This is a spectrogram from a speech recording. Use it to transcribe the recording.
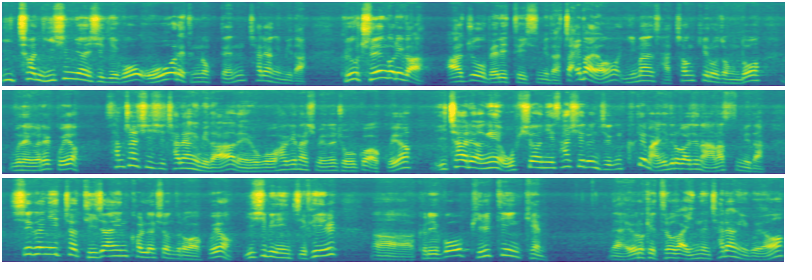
2020년식이고 5월에 등록된 차량입니다. 그리고 주행거리가 아주 메리트 있습니다. 짧아요. 24,000km 정도 운행을 했고요. 3000cc 차량입니다. 네, 요거 확인하시면 좋을 것 같고요. 이 차량에 옵션이 사실은 지금 크게 많이 들어가진 않았습니다. 시그니처 디자인 컬렉션 들어갔고요. 22인치 휠, 어, 그리고 빌트인 캠. 네, 이렇게 들어가 있는 차량이고요.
